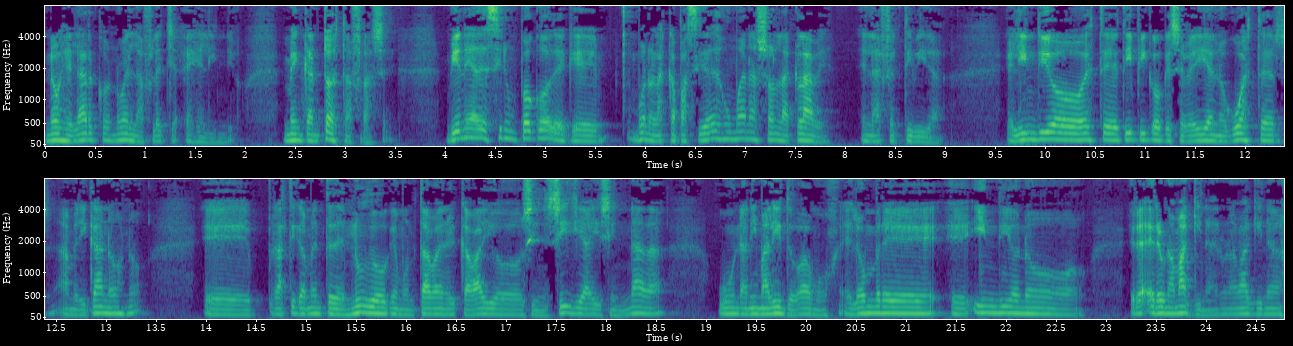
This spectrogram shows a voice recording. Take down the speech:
No es el arco, no es la flecha, es el indio. Me encantó esta frase. Viene a decir un poco de que, bueno, las capacidades humanas son la clave en la efectividad. El indio este típico que se veía en los westerns americanos, ¿no? Eh, prácticamente desnudo, que montaba en el caballo sin silla y sin nada, un animalito, vamos. El hombre eh, indio no, era, una máquina, era una máquina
